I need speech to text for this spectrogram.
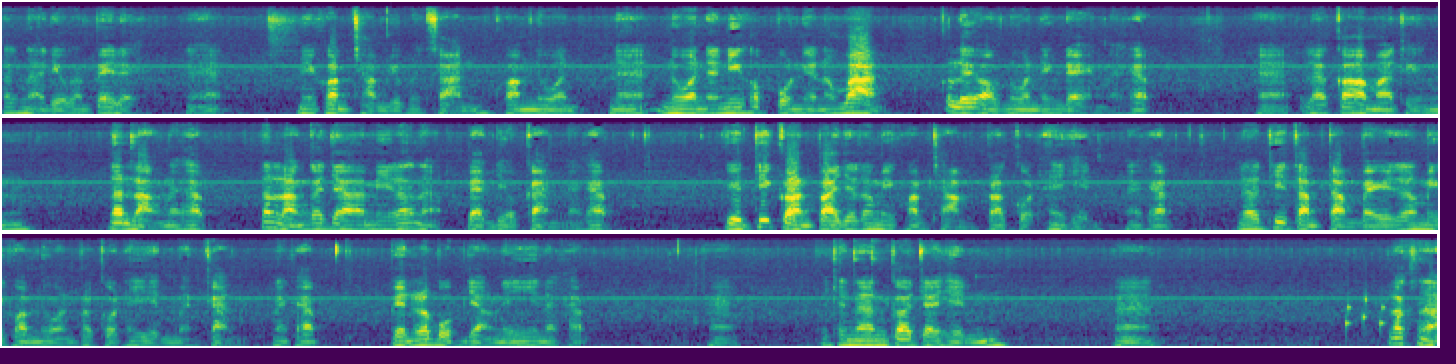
ลักษณะเดียวกันเป๊ะเลยนะฮะมีความฉ่ำอยู่บนสันความนวลนะฮะนวลอันนี้เขาปนกับน้ำว่าน ก็เลยออกนวลแดงๆนะครับนะแล้วก็มาถึงด้านหลังนะครับ ด้านหลังก็จะมีลักษณะแบบเดียวกันนะครับจุดที่กร่อนไปจะต้องมีความฉ่ำปรากฏให้เห็นนะครับ แล้วที่ต่ำๆไปจะต้องมีความนวลปรากฏให้เห็นเหมือนกันนะครับ เป็นระบบอย่างนี้นะครับนะเพราะฉะนั้นก็จะเห็นอ่า ลักษณะ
